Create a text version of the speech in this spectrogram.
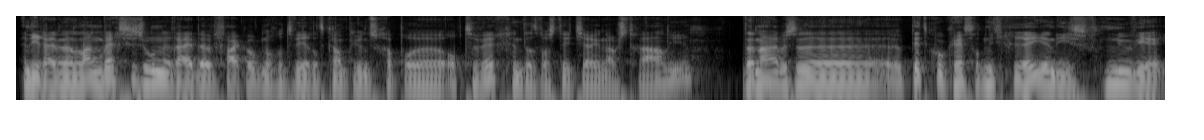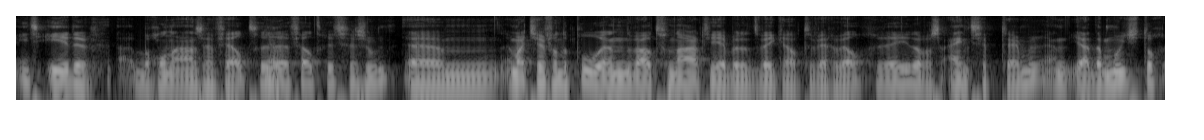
En die rijden een lang wegseizoen en rijden vaak ook nog het wereldkampioenschap op de weg. En dat was dit jaar in Australië. Daarna hebben ze, uh, Pitcock heeft dat niet gereden en die is nu weer iets eerder begonnen aan zijn veld, uh, veldritseizoen. Um, Mathieu van der Poel en Wout van Aert die hebben het WK op de weg wel gereden. Dat was eind september. En ja, dan moet je toch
